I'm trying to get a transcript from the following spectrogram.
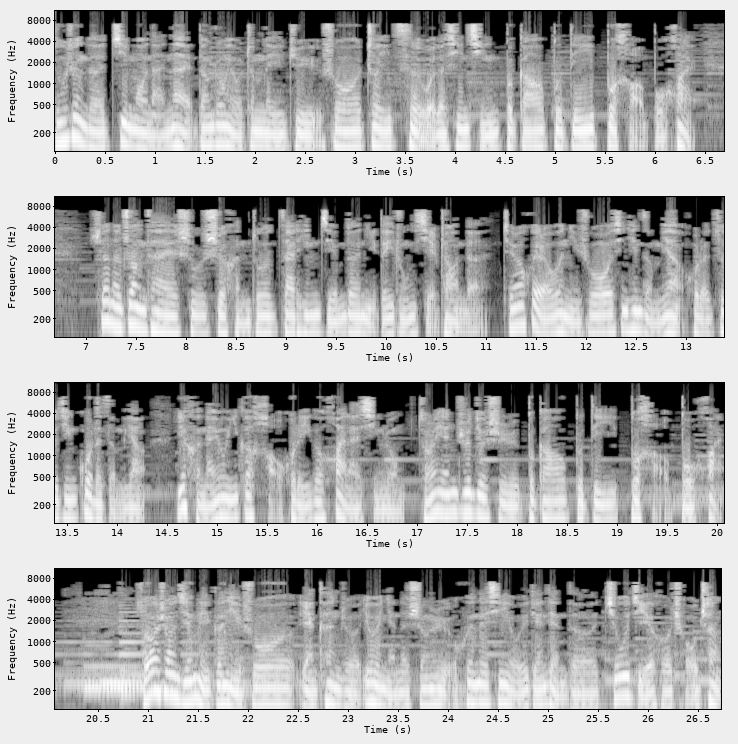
李宗盛的《寂寞难耐》当中有这么的一句，说这一次我的心情不高不低，不好不坏。这样的状态是不是很多在听节目的你的一种写照呢？经常会有人问你说心情怎么样，或者最近过得怎么样，你很难用一个好或者一个坏来形容。总而言之，就是不高不低，不好不坏。昨晚上节目里跟你说，眼看着又一年的生日，会内心有一点点的纠结和惆怅。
